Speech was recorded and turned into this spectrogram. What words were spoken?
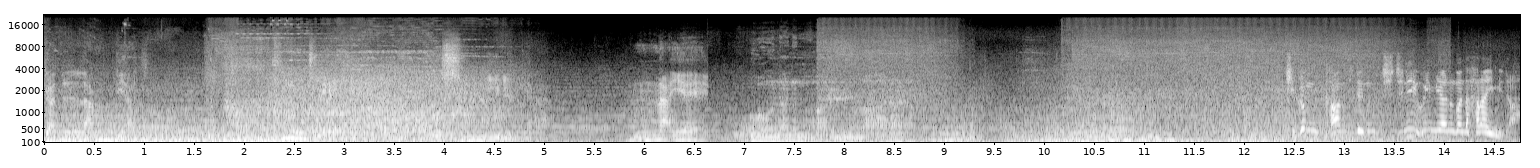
시간을 낭비하지 군주에게 무슨 일이냐 나의 원하는 말은 말하라. 지금 감지되는 지진이 의미하는 건 하나입니다.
